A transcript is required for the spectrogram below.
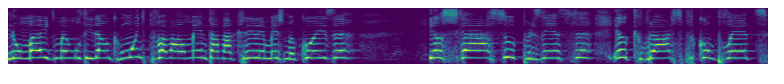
no meio de uma multidão que muito provavelmente estava a querer a mesma coisa ele chegar à sua presença, ele quebrar-se por completo,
